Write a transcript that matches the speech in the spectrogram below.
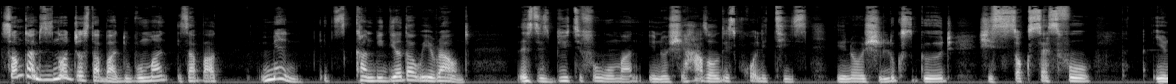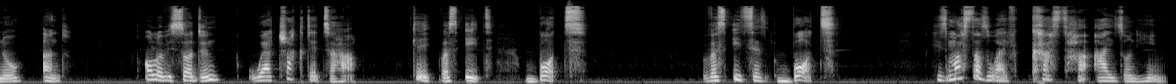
Sometimes it's not just about the woman, it's about men. It can be the other way around there's this beautiful woman, you know, she has all these qualities, you know, she looks good, she's successful, you know, and all of a sudden we're attracted to her. Okay, verse 8. But, verse 8 says, But his master's wife cast her eyes on him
